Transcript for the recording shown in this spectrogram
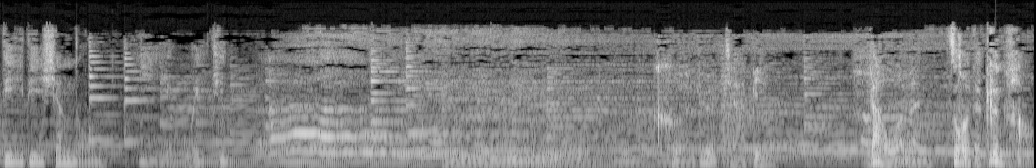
滴滴香浓，意犹未尽。可乐加冰，让我们做得更好。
